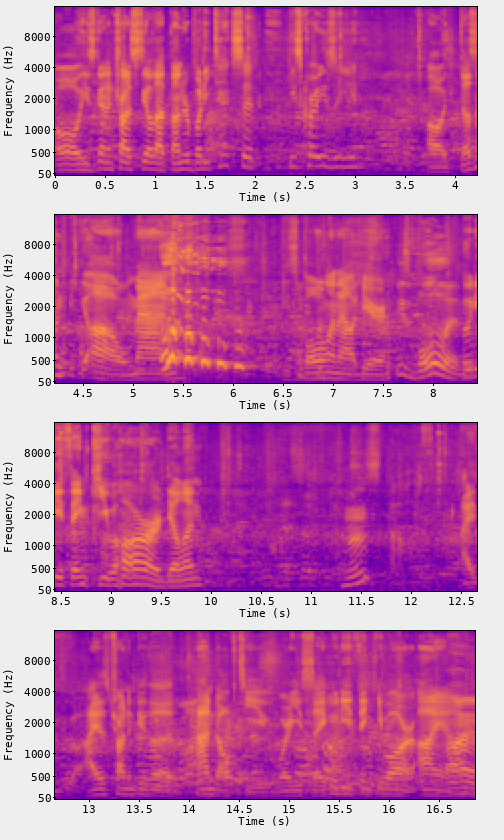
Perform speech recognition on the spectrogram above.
Oh, he's gonna try to steal that thunder, but he techs it. He's crazy. Oh, it doesn't. Oh man, he's bowling out here. He's bowling. Who do you think you are, Dylan? Hmm? I I was trying to do the handoff to you, where you say, "Who do you think you are?" I am. I am.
